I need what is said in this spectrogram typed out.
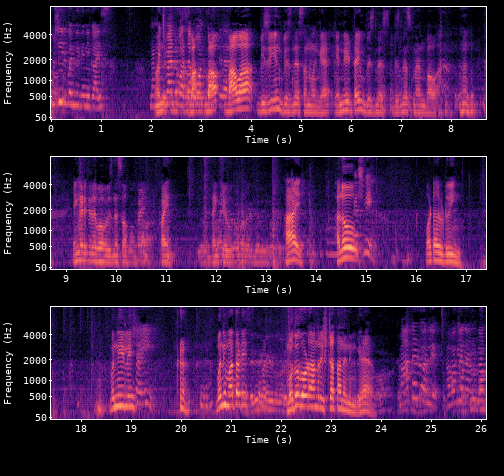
ಖುಷಿಲಿ ಬಂದಿದ್ದೀನಿ ಗಾಯ್ಸ್ ಭಾವ ಬಿಸಿ ಇನ್ ಬಿಸ್ನೆಸ್ ಅನ್ನುವಂಗೆ. Any time business business man ಬಾವ ಹೆಂಗ್ ನಡೀತಿದೆ ಭಾವ business fine thank you hi hello what are you doing ಬನ್ನಿ ಇಲ್ಲಿ. ಬನ್ನಿ ಮಾತಾಡಿ. ಮಧುಗೌಡ ಅಂದ್ರೆ ಇಷ್ಟ ತಾನೆ ನಿಮ್ಗೆ? ಅವಾಗ್ಲೇ ನಾನು ಬ್ಲಾಗ್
